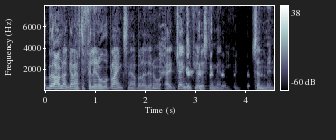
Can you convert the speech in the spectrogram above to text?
I'm not going to have to fill in all the blanks now. But I don't know. James, if you're listening, then you could send them in.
